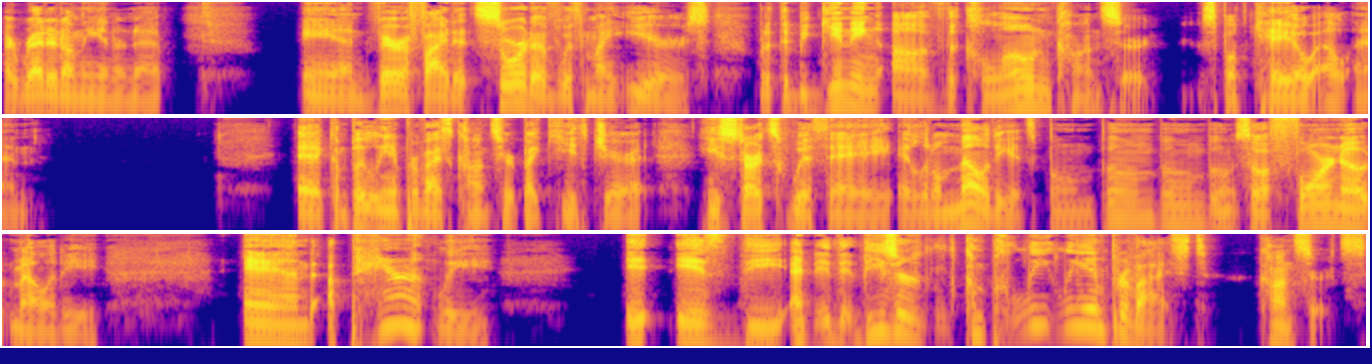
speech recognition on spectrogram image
I read it on the internet and verified it sort of with my ears. But at the beginning of the Cologne concert, spelled K O L N, a completely improvised concert by Keith Jarrett. He starts with a, a little melody. It's boom, boom, boom, boom. So a four note melody and apparently, it is the, and it, these are completely improvised concerts.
